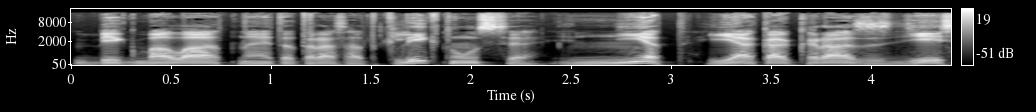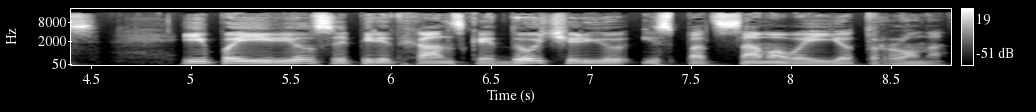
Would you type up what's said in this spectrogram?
Бекбалат на этот раз откликнулся «Нет, я как раз здесь» и появился перед ханской дочерью из-под самого ее трона.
